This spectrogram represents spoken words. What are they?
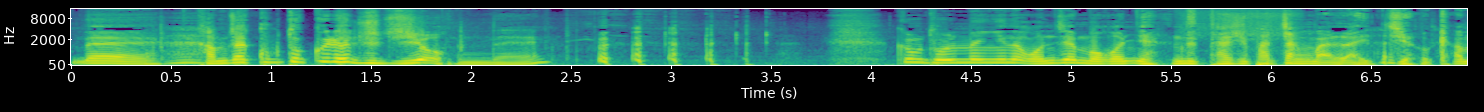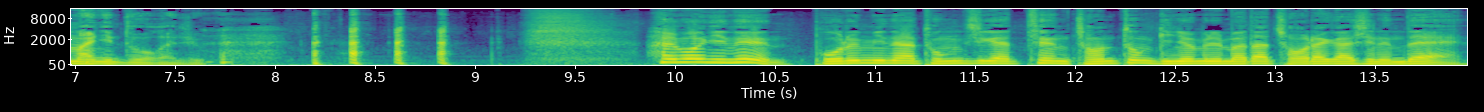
네, 감자국도 끓여주지요. 네. 그럼 돌멩이는 언제 먹었냐는 듯 다시 바짝 말라있죠. 가만히 누워가지고. 할머니는 보름이나 동지 같은 전통 기념일마다 절에 가시는데,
